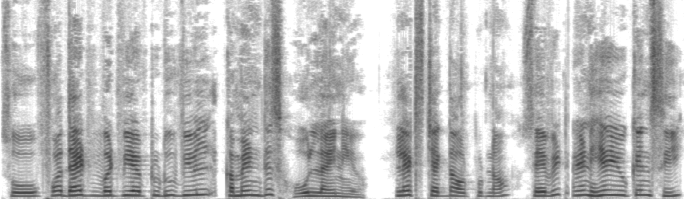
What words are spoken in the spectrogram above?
So for that what we have to do we will comment this whole line here. Let's check the output now save it and here you can see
